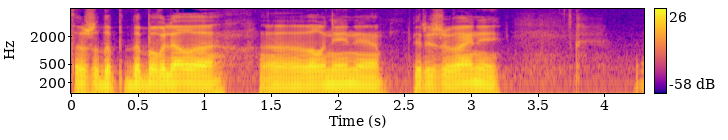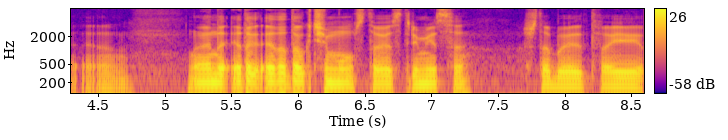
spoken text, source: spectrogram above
Тоже доб- добавляла э, волнения, переживаний. Э, ну, это, это то, к чему стоит стремиться, чтобы твои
